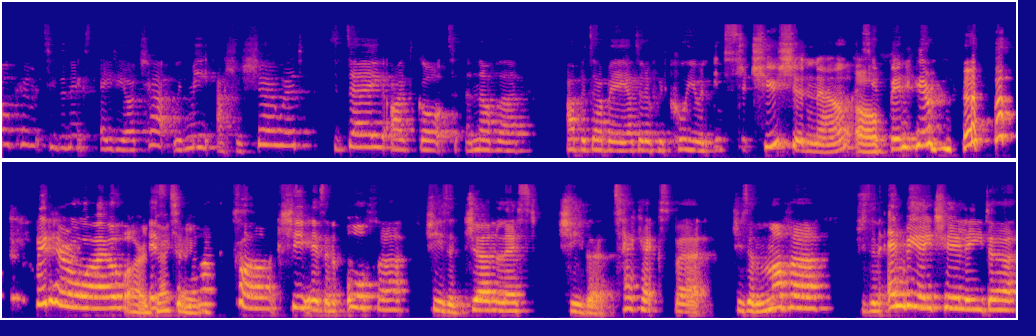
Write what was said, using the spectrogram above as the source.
welcome to the next ADR chat with me, Asha Sherwood. Today I've got another Abu Dhabi. I don't know if we'd call you an institution now because Oh. you've been here, been here a while. For a it's decade. Tamara Clarke. She is an author. She's a journalist. She's a tech expert. She's a mother. She's an NBA cheerleader.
